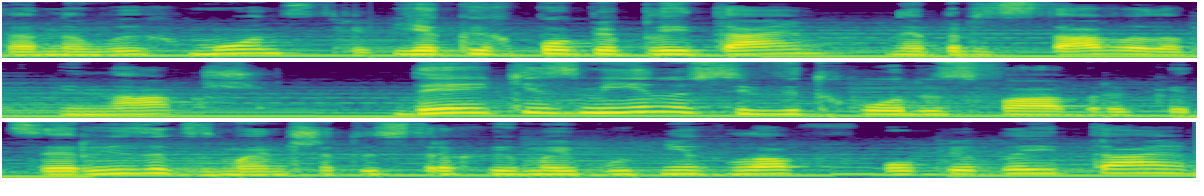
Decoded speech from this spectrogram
та нових монстрів, яких Poppy Playtime не представила б інакше. Деякі з мінусів відходу з фабрики це ризик зменшити страхи майбутніх глав в Poppy Playtime.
